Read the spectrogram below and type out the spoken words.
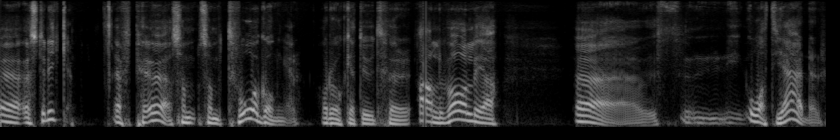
uh, Österrike, FPÖ, som, som två gånger har råkat ut för allvarliga uh, åtgärder.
